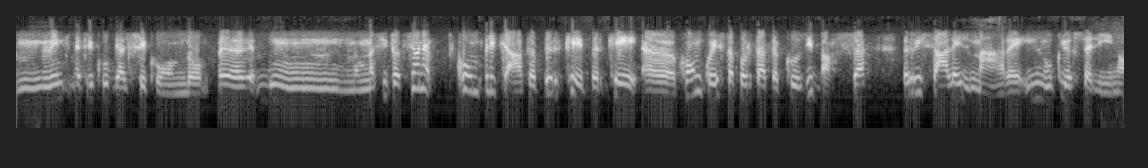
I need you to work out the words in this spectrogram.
20 metri cubi al secondo. Eh, mh, una situazione complicata perché? Perché eh, con questa portata così bassa risale il mare, il nucleo salino.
